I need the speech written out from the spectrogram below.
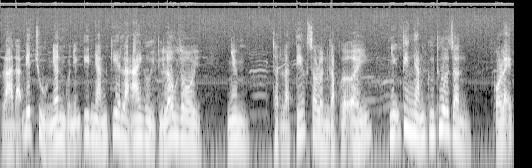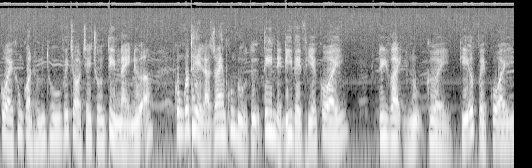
là đã biết chủ nhân của những tin nhắn kia là ai gửi từ lâu rồi. Nhưng thật là tiếc sau lần gặp gỡ ấy Những tin nhắn cứ thưa dần. Có lẽ cô ấy không còn hứng thú với trò chơi trốn tìm này nữa. Cũng có thể là do em không đủ tự tin để đi về phía cô ấy. Tuy vậy nụ cười, ký ức về cô ấy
